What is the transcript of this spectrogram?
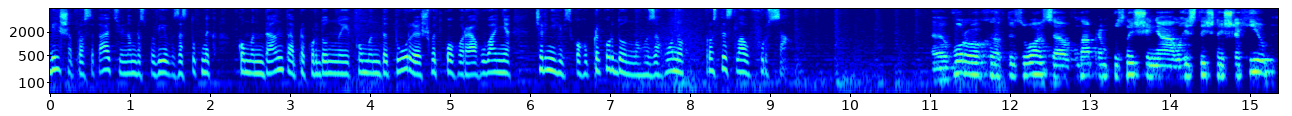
Більше про ситуацію нам розповів заступник коменданта прикордонної комендатури швидкого реагування Чернігівського прикордонного загону Ростислав Фурса. Е, Ворог активізувався в напрямку знищення логістичних шляхів,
